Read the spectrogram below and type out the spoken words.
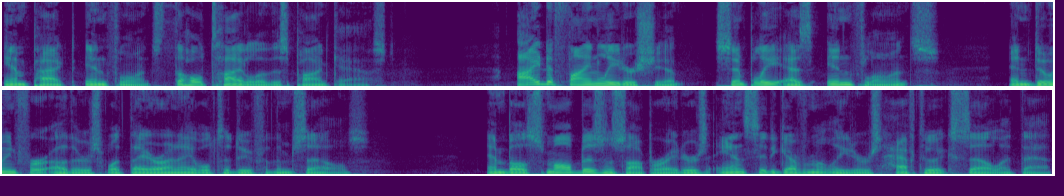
impact influence, the whole title of this podcast. I define leadership simply as influence and doing for others what they are unable to do for themselves. And both small business operators and city government leaders have to excel at that.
